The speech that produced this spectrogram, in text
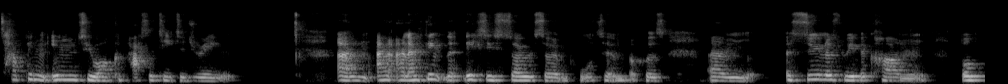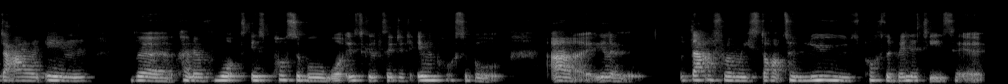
tapping into our capacity to dream. Um, and, and, I think that this is so, so important because um, as soon as we become bogged down in the kind of what is possible, what is considered impossible, uh, you know, that's when we start to lose possibilities here.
